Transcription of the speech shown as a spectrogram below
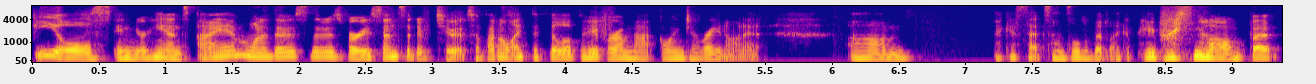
feels in your hands? I am one of those that is very sensitive to it. So if I don't like the feel of the paper, I'm not going to write on it. Um, I guess that sounds a little bit like a paper snob, but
